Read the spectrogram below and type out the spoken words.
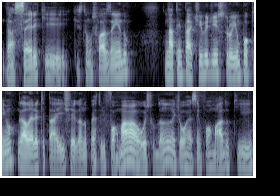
da série que, que estamos fazendo na tentativa de instruir um pouquinho galera que está aí chegando perto de formar, ou estudante, ou recém-formado que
